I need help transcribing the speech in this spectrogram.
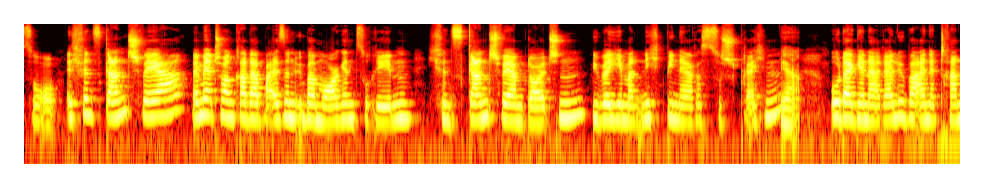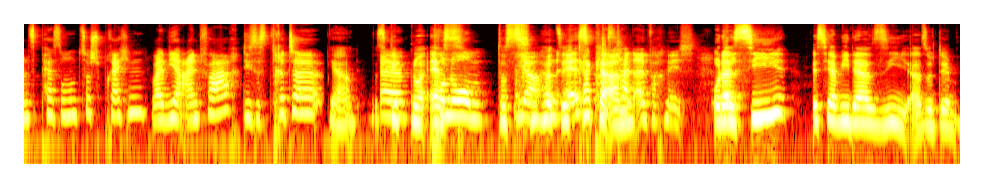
So. Ich finde es ganz schwer, wenn wir jetzt schon gerade dabei sind, über Morgan zu reden, ich finde es ganz schwer im Deutschen, über jemand Nicht-Binäres zu sprechen. Ja. Oder generell über eine Trans-Person zu sprechen, weil wir einfach dieses dritte Ja, es äh, gibt nur S. Pronomen. Das ja, hört sich kacke an. halt einfach nicht. Oder sie ist ja wieder sie, also dem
